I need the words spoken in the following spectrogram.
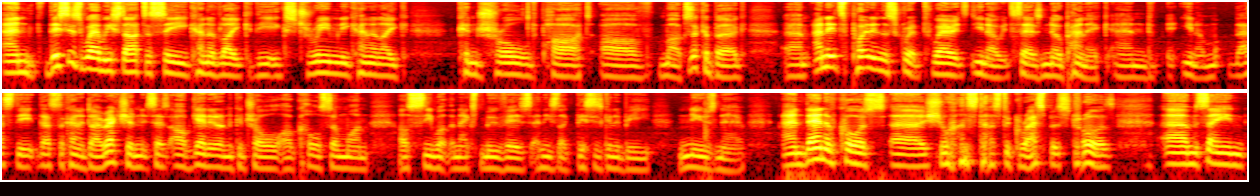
and this is where we start to see kind of like the extremely kind of like controlled part of Mark Zuckerberg. Um, and it's put in the script where it's you know it says no panic and it, you know that's the that's the kind of direction. It says I'll get it under control. I'll call someone. I'll see what the next move is. And he's like this is going to be news now. And then of course uh, Sean starts to grasp at straws um, saying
